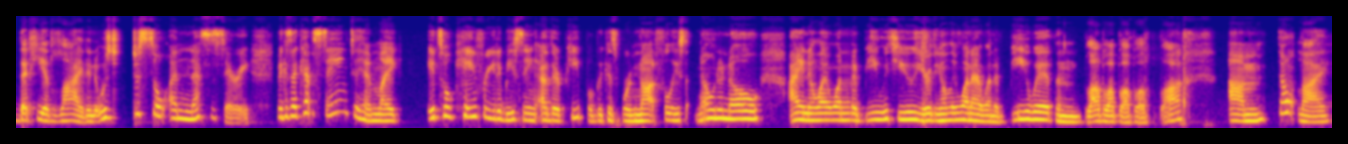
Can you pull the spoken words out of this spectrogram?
that he had lied. And it was just so unnecessary because I kept saying to him, like, it's okay for you to be seeing other people because we're not fully no no no i know i want to be with you you're the only one i want to be with and blah blah blah blah blah um, don't lie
